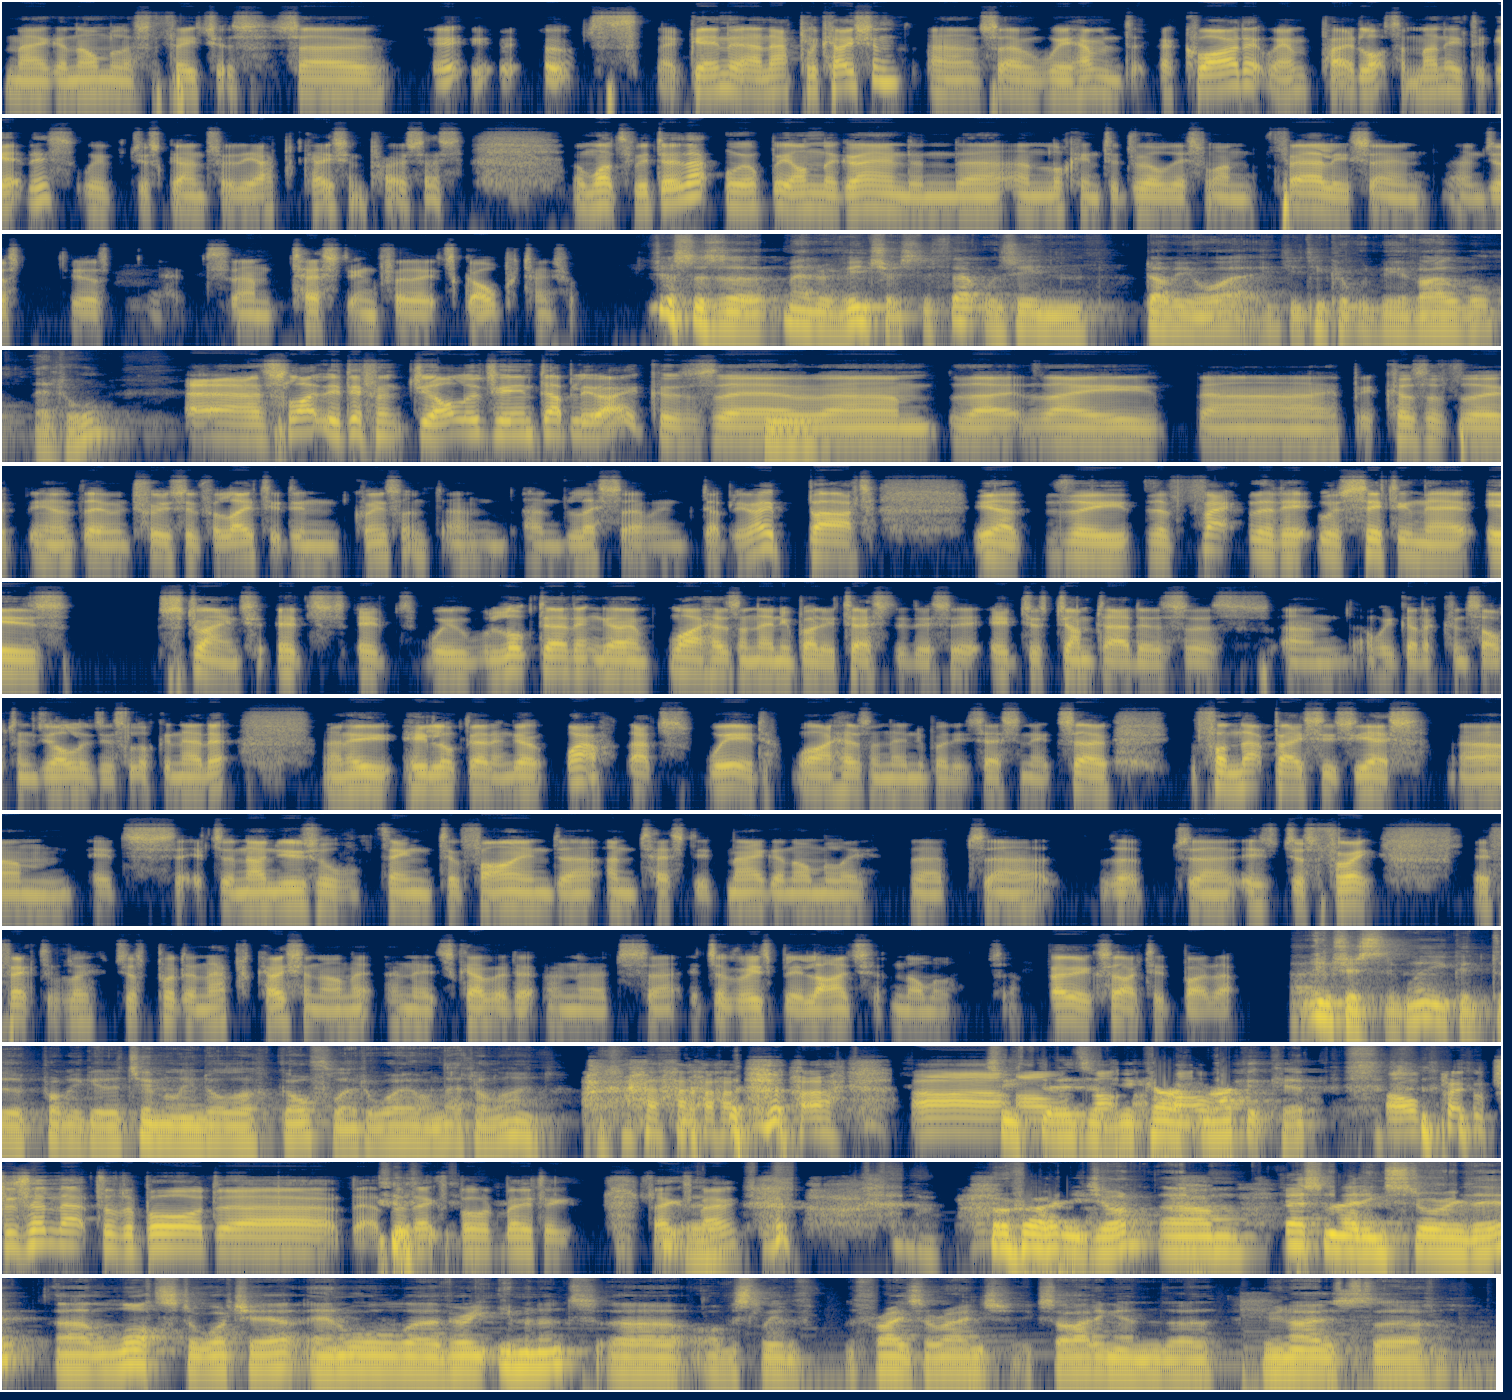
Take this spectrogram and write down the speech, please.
mag anomalous features. So it's again an application. Uh, so we haven't acquired it. We haven't paid lots of money to get this. We've just gone through the application process. And once we do that, we'll be on the ground and uh, and looking to drill this one fairly soon and just just um, testing for its gold potential. Just as a matter of interest, if that was in WA, do you think it would be available at all? Uh, slightly different geology in WA because mm. um, they, they uh, because of the you know they're intrusive related in Queensland and, and less so in WA. But yeah, the the fact that it was sitting there is strange. It's it's we looked at it and going, why hasn't anybody tested this? It, it just jumped at us as um, we got a consulting geologist looking at it, and he he looked at it and go, wow, that's weird. Why hasn't anybody testing it? So from that basis, yes, um, it's it's an unusual thing to find uh, untested mag anomaly that. Uh, that uh, is just free, effectively. Just put an application on it, and it's covered it, and it's uh, it's a reasonably large anomaly. So very excited by that. Interestingly, you could uh, probably get a $10 million golf float away on that alone. uh, Two thirds of your current I'll, market cap. I'll pre- present that to the board uh, at the next board meeting. Thanks, Barry. all righty, Jon. Um, fascinating story there. Uh, lots to watch out and all uh, very imminent. Uh, obviously, the, the, Fraser Range, exciting, and who knows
